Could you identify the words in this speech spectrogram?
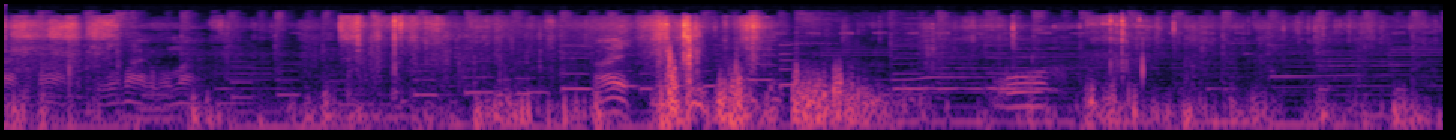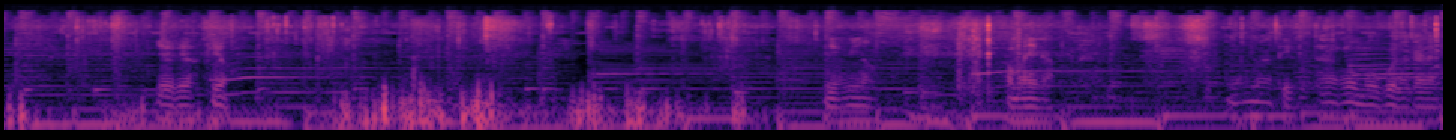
ย่างข้าวถือว่ามากกับผมมากไปโอ้เดี๋ยวเดี๋ยวเดี๋ยวเดี๋ยวเดี๋ยวทำไมครับมันมาถึงทางลงมาบนแล้วกัน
